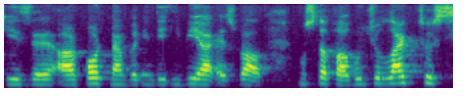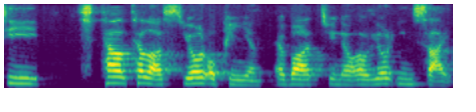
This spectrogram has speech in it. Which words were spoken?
he's uh, our board member in the EBA as well. Mustafa, would you like to see tell tell us your opinion about you know or your insight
